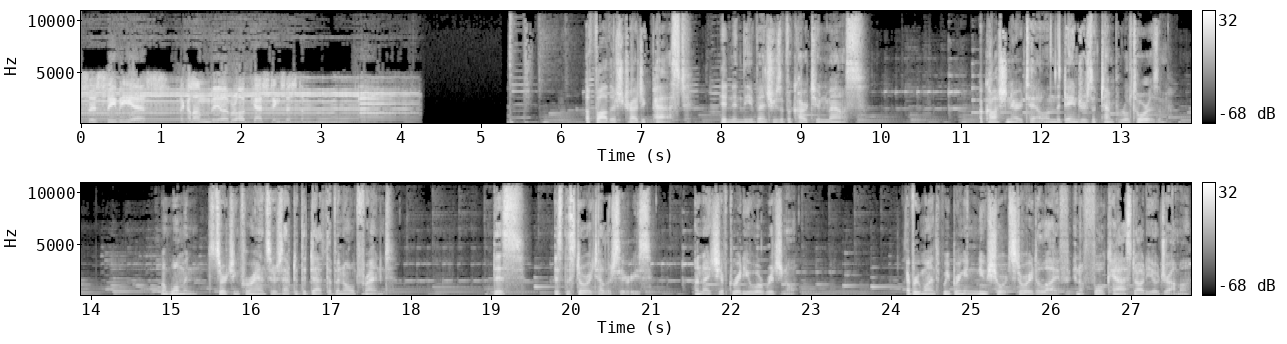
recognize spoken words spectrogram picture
This is CBS, the Columbia Broadcasting System. A father's tragic past, hidden in the adventures of a cartoon mouse. A cautionary tale on the dangers of temporal tourism. A woman searching for answers after the death of an old friend. This is the Storyteller Series, a Night Shift Radio original. Every month, we bring a new short story to life in a full cast audio drama.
